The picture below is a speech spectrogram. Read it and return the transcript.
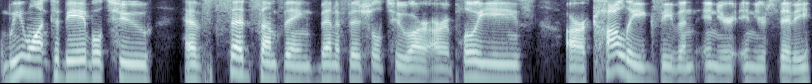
we want to be able to have said something beneficial to our, our employees, our colleagues, even in your in your city,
